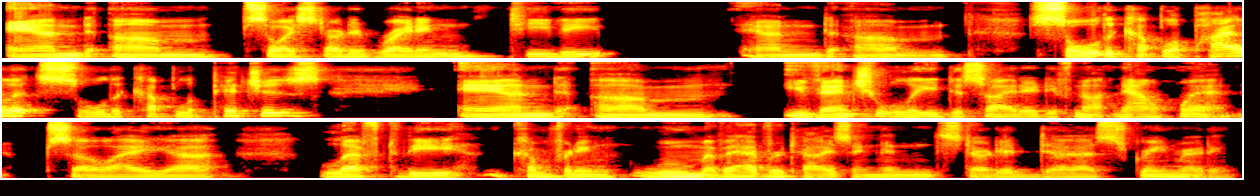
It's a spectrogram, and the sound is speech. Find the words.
And um, so I started writing TV and um, sold a couple of pilots, sold a couple of pitches, and um, eventually decided, if not now, when. So I uh, left the comforting womb of advertising and started uh, screenwriting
